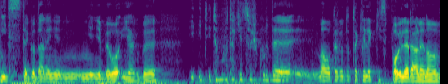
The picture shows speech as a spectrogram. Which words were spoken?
nic z tego dalej nie, nie, nie było i jakby i, I, to było takie coś, kurde, mało tego, to taki lekki spoiler, ale no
